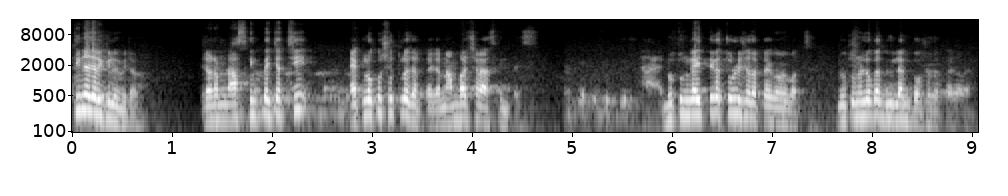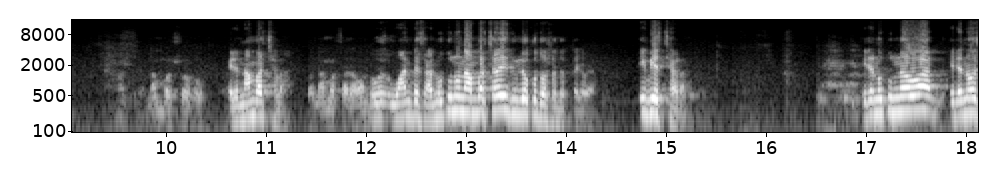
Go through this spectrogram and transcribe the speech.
তিন হাজার কিলোমিটার। এটার আমরা আস্কিন পেয়ে যাচ্ছি এক লক্ষ সত্তর হাজার টাকা নাম্বার ছাড়া আস্কিন প্রাইস হ্যাঁ নতুন গাড়ি থেকে চল্লিশ হাজার টাকা কমে পাচ্ছে। নতুন হলো দুই লাখ দশ হাজার টাকা হয়। আচ্ছা নাম্বার সহ? এটা নাম্বার ছাড়া। নাম্বার ছাড়া ওয়ান টেস্ট আর নতুন নাম্বার ছাড়াই দুই লক্ষ দশ হাজার টাকা এবিএস ছাড়া। এটা নতুন নেওয়া এটা নেওয়া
